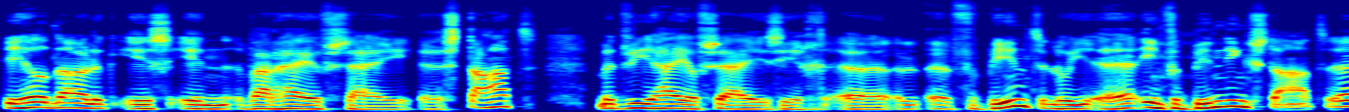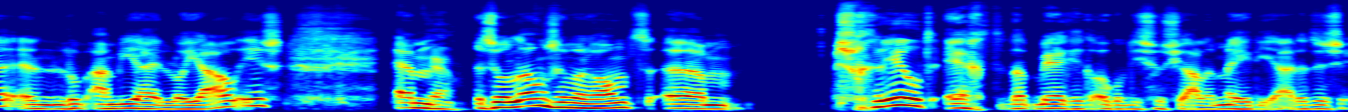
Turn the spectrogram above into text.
Die heel duidelijk is in waar hij of zij uh, staat, met wie hij of zij zich uh, verbindt, in verbinding staat en aan wie hij loyaal is. En ja. zo langzamerhand. Um, schreeuwt echt, dat merk ik ook op die sociale media. Dat is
